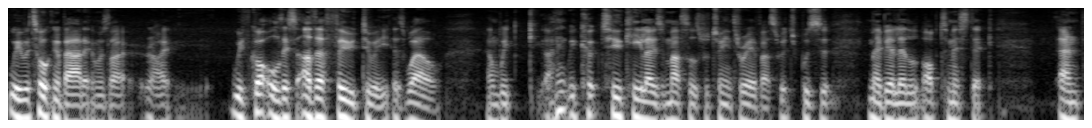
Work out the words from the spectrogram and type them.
we were talking about it, and was like, right, we've got all this other food to eat as well, and we I think we cooked two kilos of mussels between three of us, which was uh, maybe a little optimistic, and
